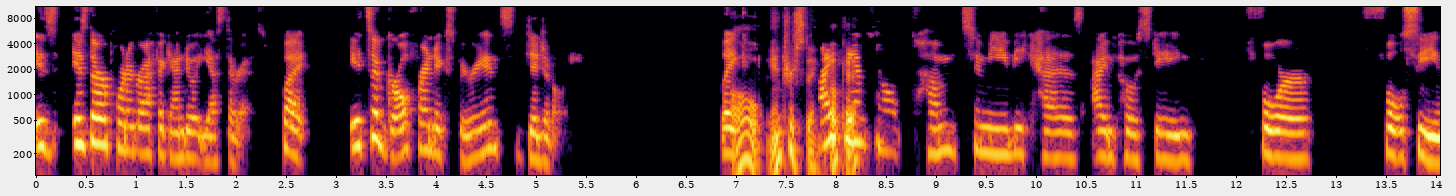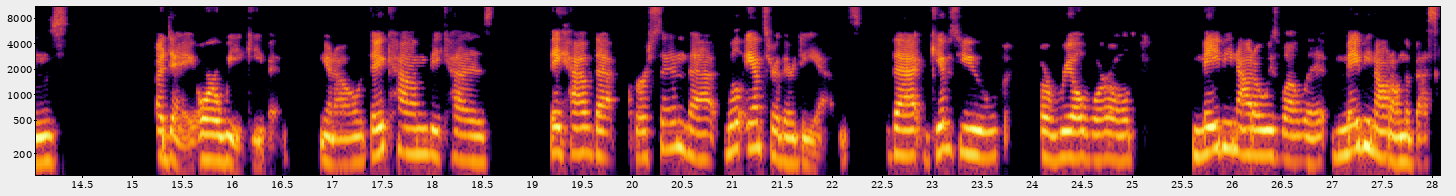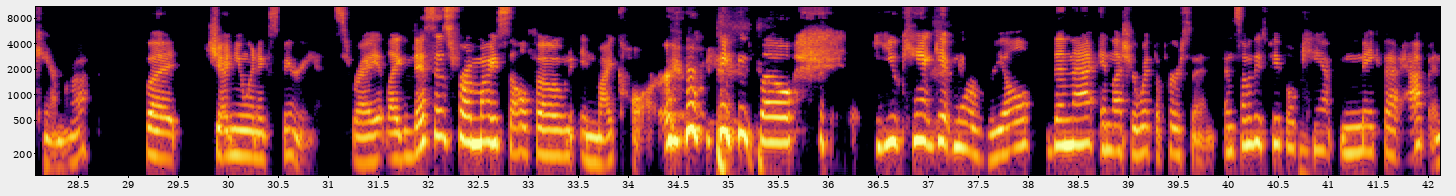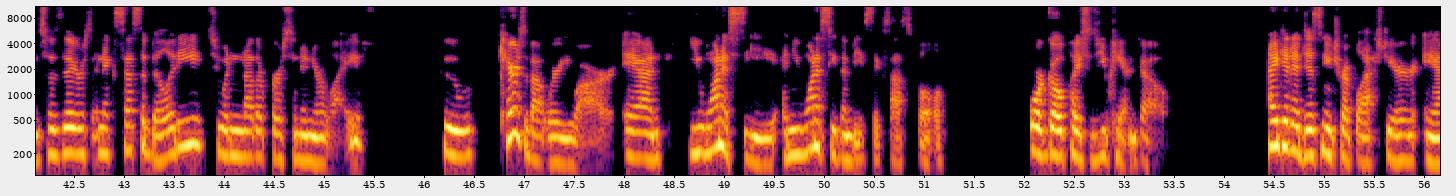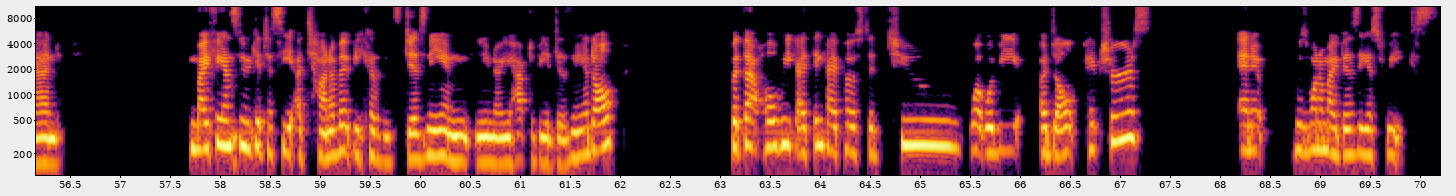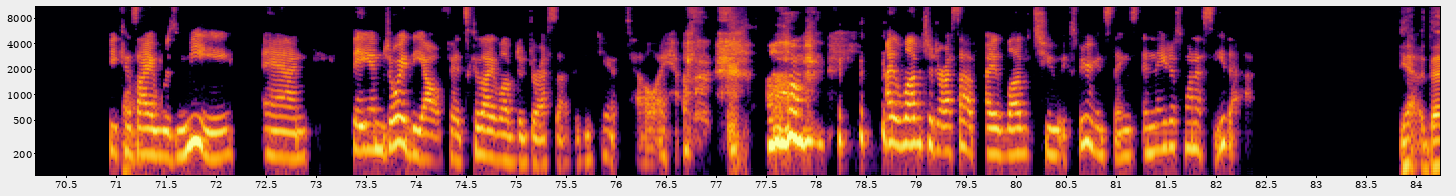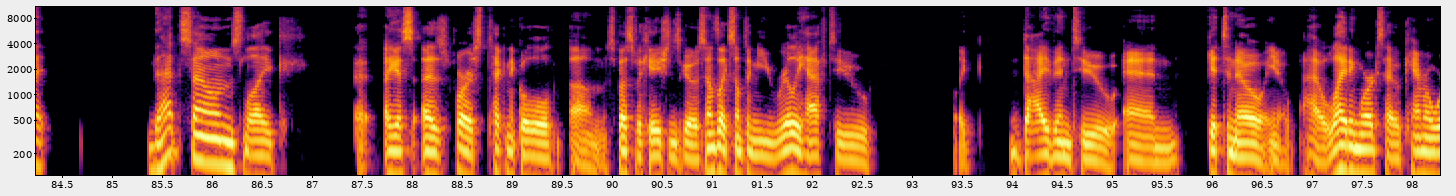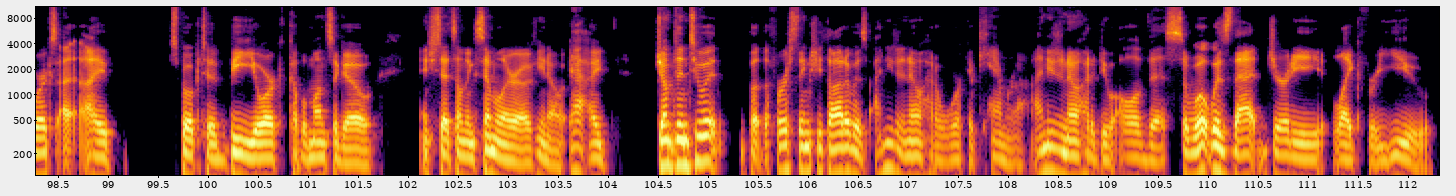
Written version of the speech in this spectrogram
is is there a pornographic end to it? Yes, there is. But it's a girlfriend experience digitally. Like Oh, interesting. my Okay. fans don't come to me because I'm posting four full scenes a day or a week even. You know, they come because they have that person that will answer their DMs that gives you a real world, maybe not always well lit, maybe not on the best camera, but genuine experience, right? Like this is from my cell phone in my car. so you can't get more real than that unless you're with the person. And some of these people mm. can't make that happen. So there's an accessibility to another person in your life who cares about where you are and you want to see and you want to see them be successful or go places you can't go. I did a Disney trip last year and my fans didn't get to see a ton of it because it's Disney and you know you have to be a Disney adult. But that whole week I think I posted two what would be adult pictures and it was one of my busiest weeks because Wow. I was me and they enjoyed the outfits because I love to dress up. If you can't tell, I have. um, I love to dress up. I love to experience things, and they just want to see that. Yeah, that that sounds like uh, I guess as far as technical um, specifications go, it sounds like something you really have to like dive into and get to know. You know how lighting works, how camera works. I, I spoke to Bea York a couple months ago, and she said something similar. Of you know, yeah, I jumped into it, but the first thing she thought of is I need to know how to work a camera. I need to know how to do all of this. So, what was that journey like for you?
